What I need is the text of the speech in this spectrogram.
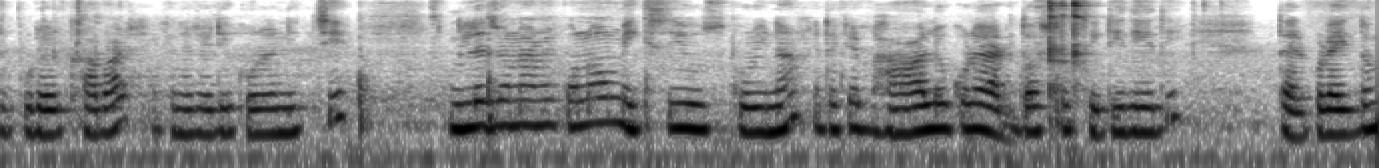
দুপুরের খাবার এখানে রেডি করে নিচ্ছি। নীলের জন্য আমি কোনো মিক্সি ইউজ করি না এটাকে ভালো করে আট দশটা সিটি দিয়ে দিই তারপরে একদম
